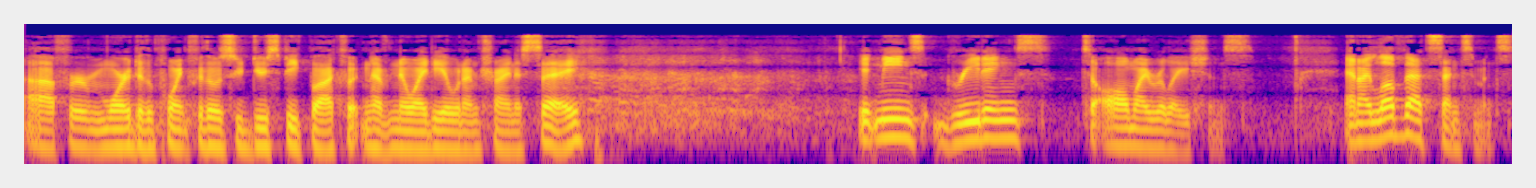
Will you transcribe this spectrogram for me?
uh, for more to the point, for those who do speak Blackfoot and have no idea what I'm trying to say, it means greetings to all my relations. And I love that sentiment,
